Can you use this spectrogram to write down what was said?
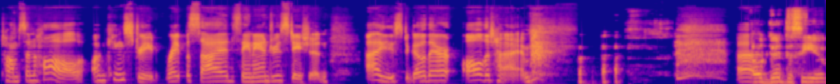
Thomson Hall on King Street, right beside St. Andrew's Station. I used to go there all the time. Uh, oh, good to see you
